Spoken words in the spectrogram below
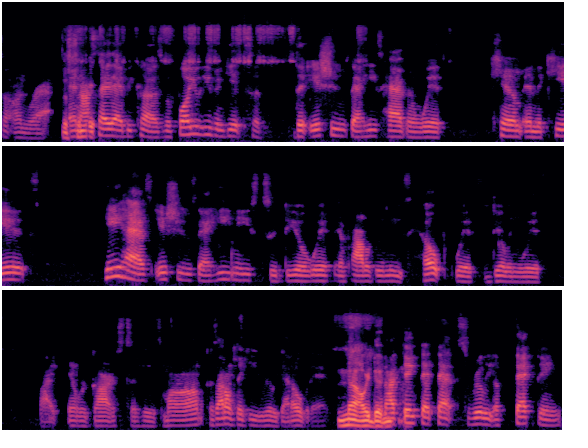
to unwrap, the and I say that because before you even get to the issues that he's having with Kim and the kids, he has issues that he needs to deal with and probably needs help with dealing with like in regards to his mom because I don't think he really got over that. No, he didn't. And I think that that's really affecting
